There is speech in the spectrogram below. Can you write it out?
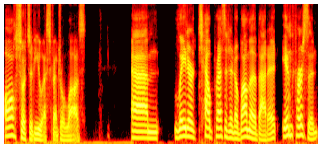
all sorts of US federal laws, um, later tell President Obama about it in person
